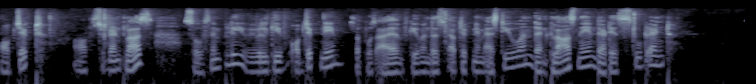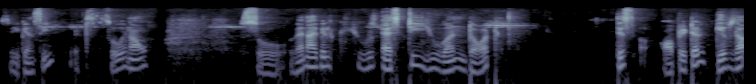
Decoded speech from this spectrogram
object of student class so simply we will give object name. Suppose I have given this object name stu1 then class name that is student. So you can see it's so now. So when I will use stu1 dot this operator gives the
